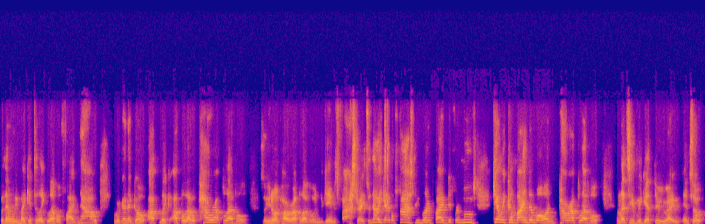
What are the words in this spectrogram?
But then we might get to like level five. Now we're gonna go up, like up a level, power up level. So, you know, in power up level and the game is fast, right? So now you got to go fast. We've learned five different moves. Can we combine them all in power up level? And let's see if we get through, right? And so,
